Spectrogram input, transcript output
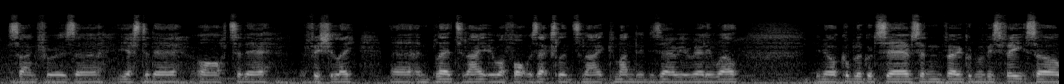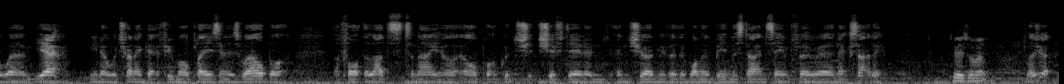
signed for us uh, yesterday or today officially, uh, and played tonight. Who I thought was excellent tonight, commanded his area really well you know, a couple of good saves and very good with his feet. So um, yeah, you know, we're trying to get a few more players in as well. But I thought the lads tonight all put a good sh- shift in and, and, showed me that they want to be in the starting team for uh, next Saturday. Cheers it. Pleasure.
